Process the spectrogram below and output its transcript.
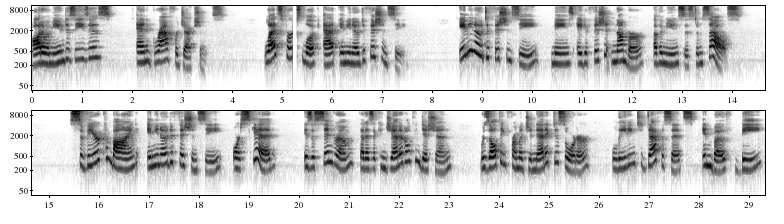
autoimmune diseases, and graft rejections. Let's first look at immunodeficiency. Immunodeficiency means a deficient number of immune system cells. Severe combined immunodeficiency, or SCID, is a syndrome that is a congenital condition resulting from a genetic disorder leading to deficits in both B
